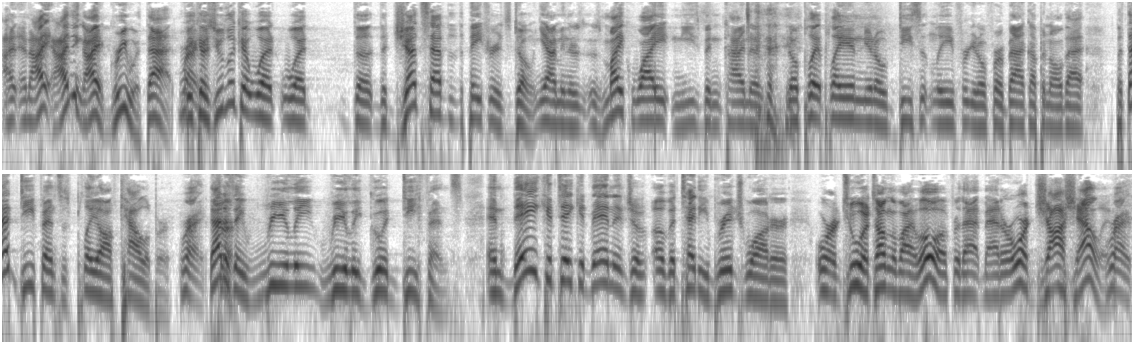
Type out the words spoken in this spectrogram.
I, and I, I think I agree with that Right. because you look at what what the the Jets have that the Patriots don't. Yeah, I mean, there's, there's Mike White, and he's been kind of you know play, playing you know decently for you know for a backup and all that. But that defense is playoff caliber. Right. That is Sure. a really really good defense, and they could take advantage of, of a Teddy Bridgewater or a Tua Tagovailoa for that matter, or Josh Allen. Right.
